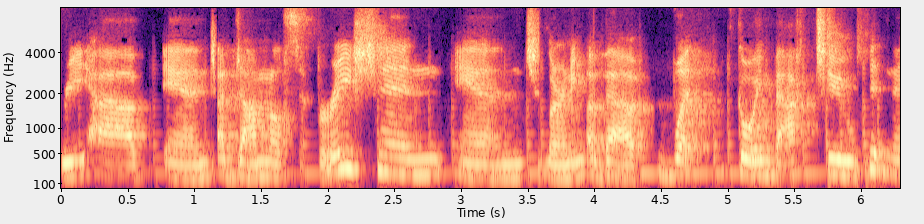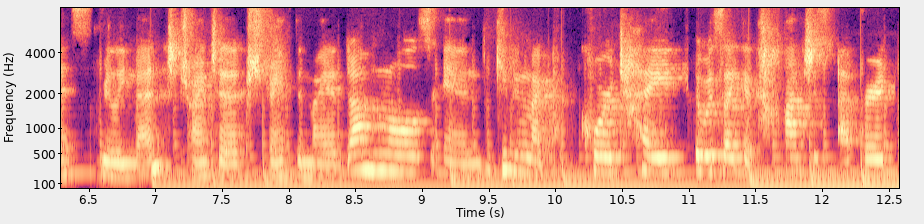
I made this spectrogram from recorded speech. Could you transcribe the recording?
rehab and abdominal separation and learning about what going back to fitness really meant, trying to strengthen my abdominals and keeping my core tight. It was like a conscious effort.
